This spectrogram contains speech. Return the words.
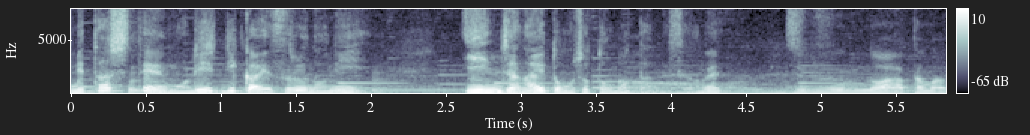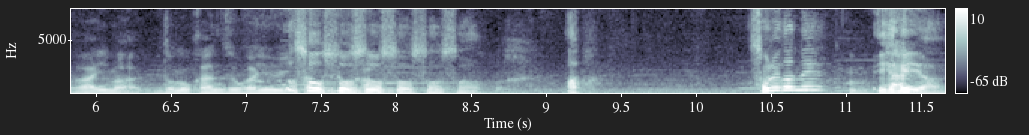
メタ視点を理,、理解するのにいいんじゃないともちょっと思ったんですよね。自分の頭が今どの感情が優位にそうそうそうう。そうそうそう。あそれがね、うん。いやいや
